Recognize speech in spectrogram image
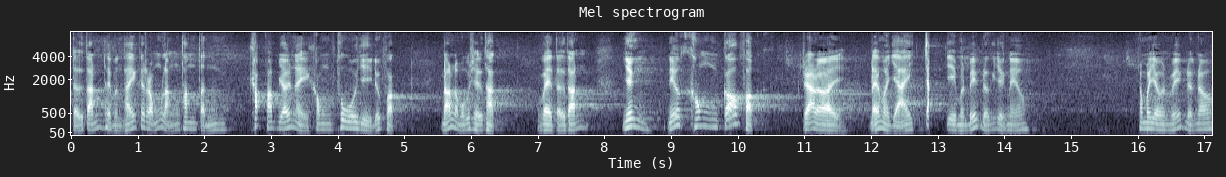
tự tánh thì mình thấy cái rỗng lặng thanh tịnh khắp pháp giới này không thua gì đức phật. Đó là một cái sự thật về tự tánh. Nhưng nếu không có phật ra đời để mà dạy, chắc gì mình biết được cái chuyện này không? Không bao giờ mình biết được đâu.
